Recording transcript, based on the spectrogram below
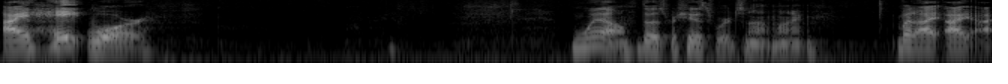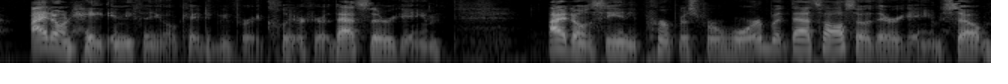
I hate war. Well, those were his words, not mine. But I, I, I don't hate anything, okay, to be very clear here. That's their game. I don't see any purpose for war, but that's also their game. So,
